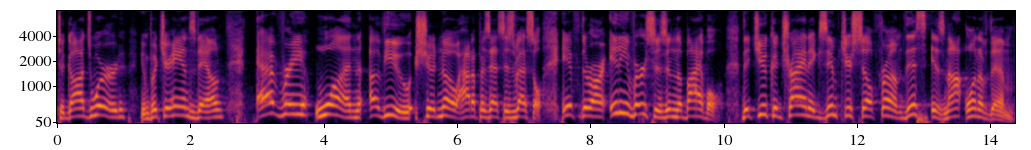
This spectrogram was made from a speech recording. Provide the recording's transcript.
to God's word. You can put your hands down. Every one of you should know how to possess his vessel. If there are any verses in the Bible that you could try and exempt yourself from, this is not one of them.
